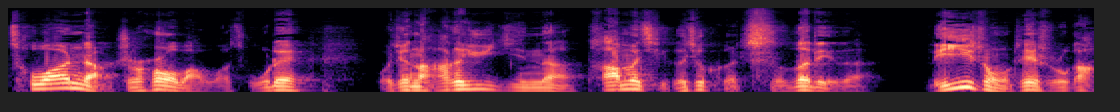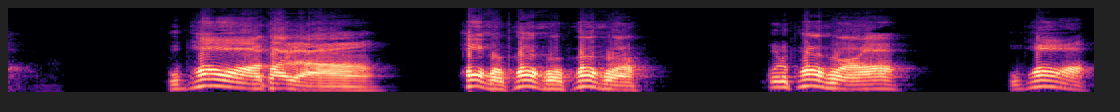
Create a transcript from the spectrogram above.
冲完澡之后吧，我出来我就拿个浴巾呢，他们几个就搁池子里了。李总这时候干啥呢？不泡啊，大远，泡会儿，泡会儿，泡会儿。过来泡会儿啊！不泡啊！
